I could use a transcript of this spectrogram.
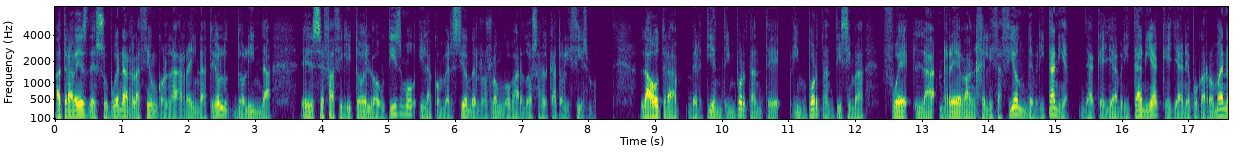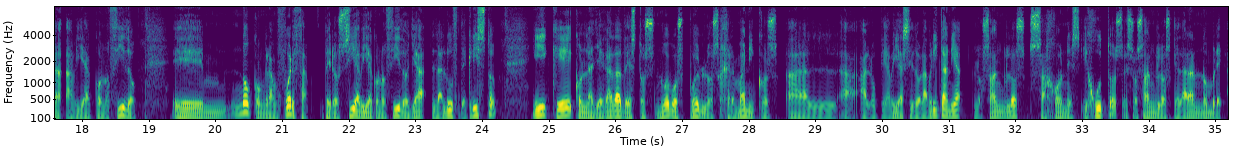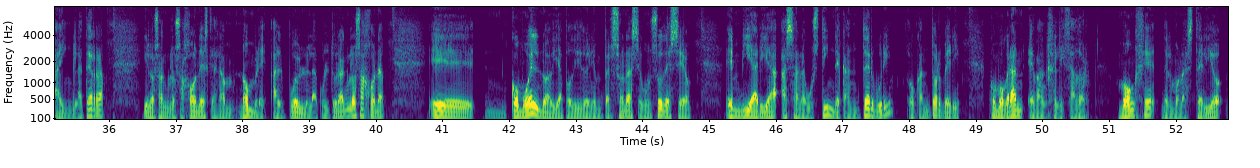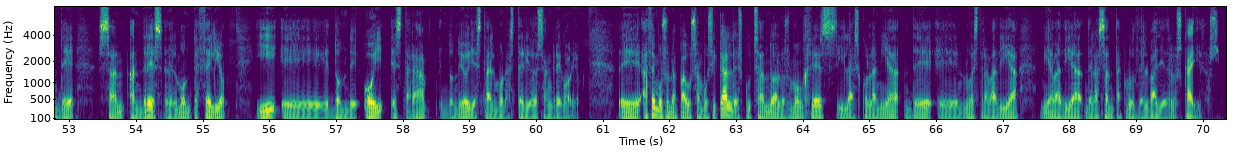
a través de su buena relación con la reina Teodolinda, eh, se facilitó el bautismo y la conversión de los longobardos al catolicismo. La otra vertiente importante, importantísima, fue la reevangelización de Britania, de aquella Britania que ya en época romana había conocido, eh, no con gran fuerza, pero sí había conocido ya la luz de Cristo y que con la llegada de estos nuevos pueblos germánicos a, a, lo que había sido la Britania, los anglos, sajones y jutos, esos anglos que darán nombre a Inglaterra, y los anglosajones, que darán nombre al pueblo y la cultura anglosajona, eh, como él no había podido ir en persona según su deseo, enviaría a San Agustín de Canterbury o Cantorbury como gran evangelizador, monje del monasterio de San Andrés en el Monte Celio y eh, donde hoy estará, donde hoy está el monasterio de San Gregorio. Eh, hacemos una pausa musical escuchando a los monjes y la escolanía de eh, nuestra abadía, mi abadía de la Santa Cruz del Valle de los Caídos.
